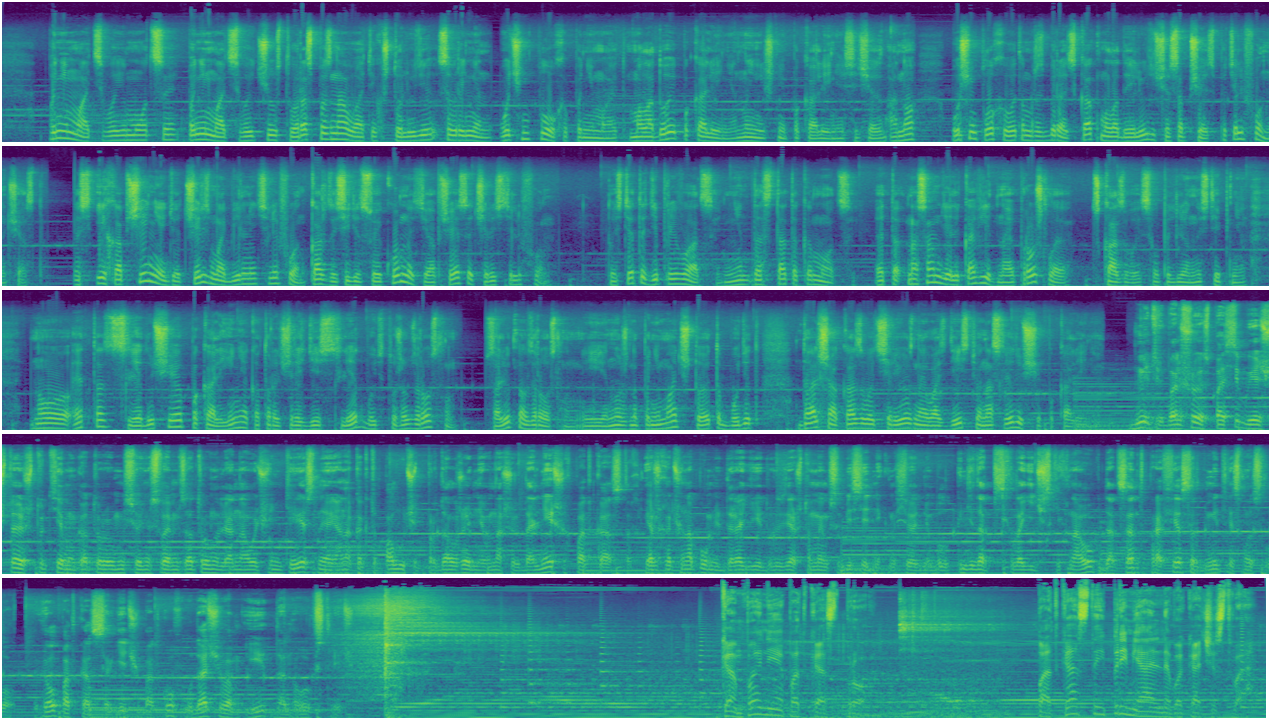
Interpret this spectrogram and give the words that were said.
понимать свои эмоции, понимать свои чувства, распознавать их, что люди современные очень плохо понимают. Молодое поколение, нынешнее поколение сейчас, оно очень плохо в этом разбирается. Как молодые люди сейчас общаются? По телефону часто. То есть их общение идет через мобильный телефон. Каждый сидит в своей комнате и общается через телефон. То есть это депривация, недостаток эмоций. Это на самом деле ковидное прошлое сказывается в определенной степени. Но это следующее поколение, которое через 10 лет будет уже взрослым абсолютно взрослым. И нужно понимать, что это будет дальше оказывать серьезное воздействие на следующее поколение. Дмитрий, большое спасибо. Я считаю, что тема, которую мы сегодня с вами затронули, она очень интересная, и она как-то получит продолжение в наших дальнейших подкастах. Я же хочу напомнить, дорогие друзья, что моим собеседником сегодня был кандидат психологических наук, доцент, профессор Дмитрий Смыслов. Вел подкаст Сергей Чеботков. Удачи вам и до новых встреч. Компания «Подкаст Про». Подкасты премиального качества.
